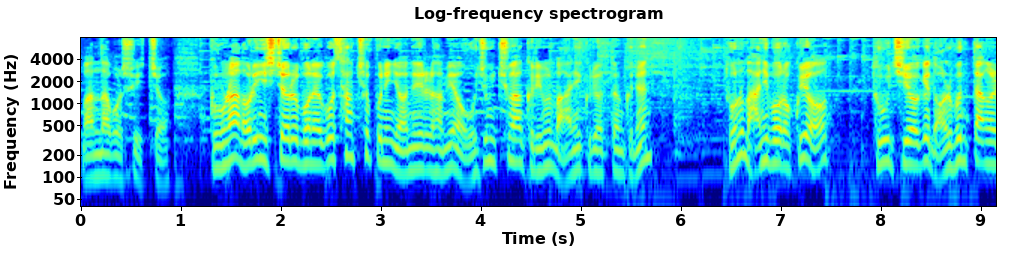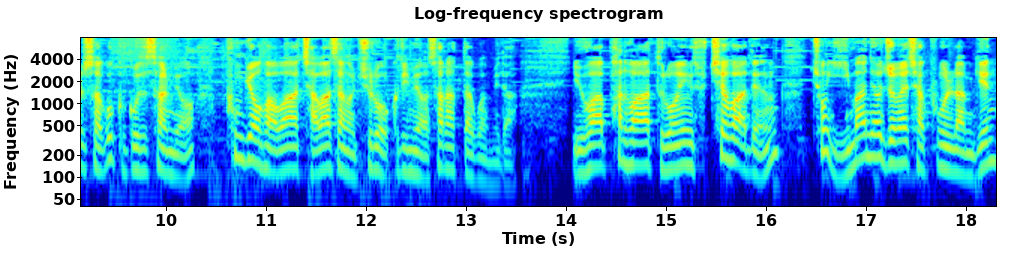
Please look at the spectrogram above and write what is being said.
만나볼 수 있죠. 불운한 어린 시절을 보내고 상처뿐인 연애를 하며 우중충한 그림을 많이 그렸던 그는 돈을 많이 벌었고요. 두 지역의 넓은 땅을 사고 그곳에 살며 풍경화와 자화상을 주로 그리며 살았다고 합니다. 유화, 판화, 드로잉, 수채화 등 총 2만여 점의 작품을 남긴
